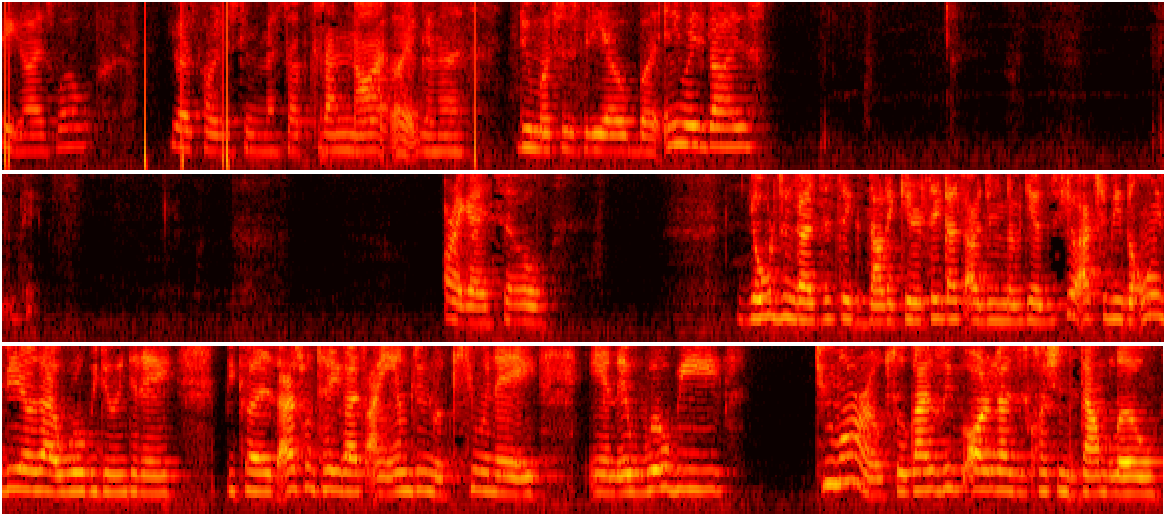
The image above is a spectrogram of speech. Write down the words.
Okay, guys, well, you guys probably just see me mess up because I'm not, like, gonna do much of this video. But anyways, guys. Okay. Alright, guys, so... Yo, what's up, guys? It's Exotic here. Today, guys, I'm doing another video. This video actually be the only video that I will be doing today because I just want to tell you guys I am doing a Q&A and it will be tomorrow. So guys, leave all your guys' questions down below.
